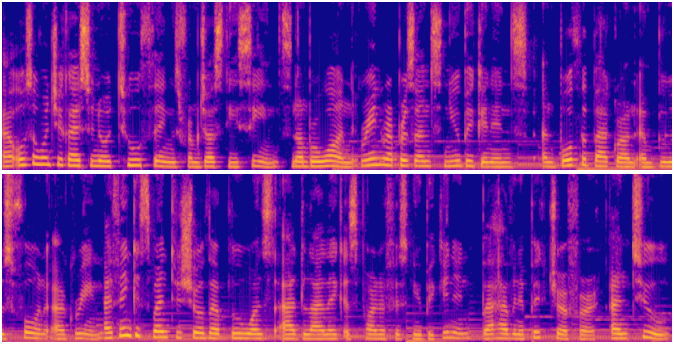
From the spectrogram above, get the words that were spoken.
I also want you guys guys to know two things from just these scenes. Number one, green represents new beginnings, and both the background and Blue's phone are green. I think it's meant to show that Blue wants to add Lilac as part of his new beginning by having a picture of her. And two,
